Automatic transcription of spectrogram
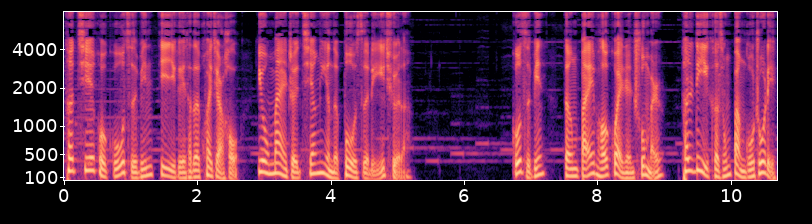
他接过谷子斌递给他的快件后，又迈着僵硬的步子离去了。谷子斌。等白袍怪人出门，他立刻从办公桌里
